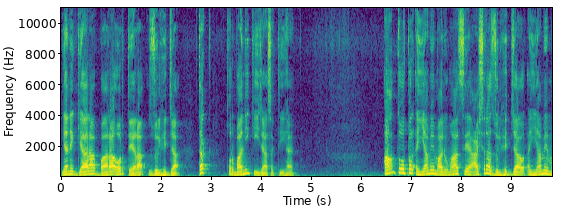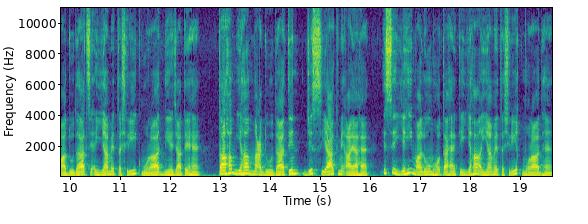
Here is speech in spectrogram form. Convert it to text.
یعنی گیارہ، بارہ اور تیرہ ذوالحجہ تک قربانی کی جا سکتی ہے۔ عام طور پر ایام معلومات سے عشرہ ذوالحجہ اور ایام معدودات سے ایام تشریق مراد لیے جاتے ہیں۔ تاہم، یہاں معدودات جس سیاق میں آیا ہے، اس سے یہی معلوم ہوتا ہے کہ یہاں ایام تشریق مراد ہیں۔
